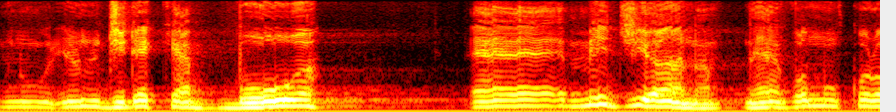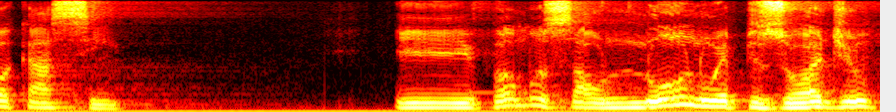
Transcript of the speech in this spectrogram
não, eu não diria que é boa, é mediana, né? Vamos colocar assim. E vamos ao nono episódio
